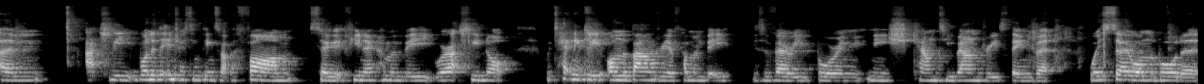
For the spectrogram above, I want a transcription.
um, actually one of the interesting things about the farm. So if you know Hunmanby, we're actually not. We're technically on the boundary of Hunmanby. It's a very boring niche county boundaries thing, but we're so on the border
